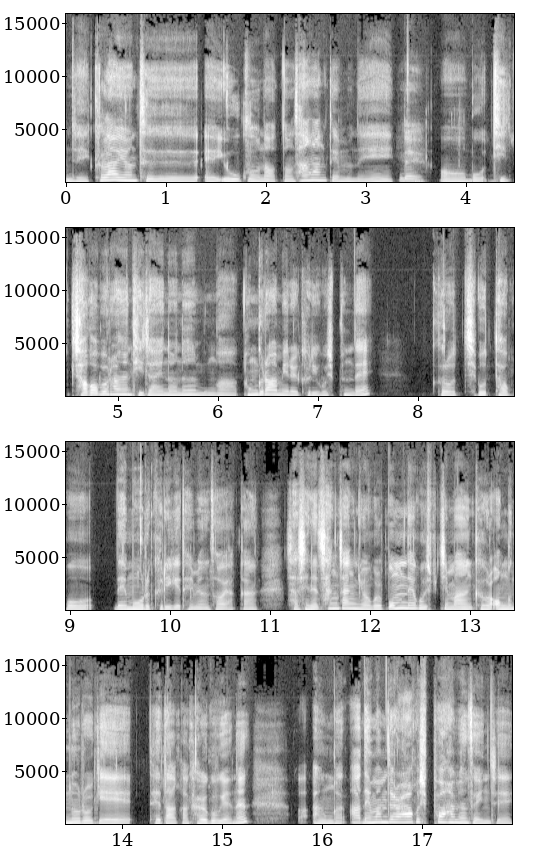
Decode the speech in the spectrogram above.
이제 클라이언트의 요구나 어떤 상황 때문에 네. 어 뭐 작업을 하는 디자이너는 뭔가 동그라미를 그리고 싶은데 그렇지 못하고 네모를 그리게 되면서 약간 자신의 창작력을 뽐내고 싶지만 그걸 억누르게 되다가 결국에는 아 뭔가 아 내 맘대로 하고 싶어 하면서 이제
